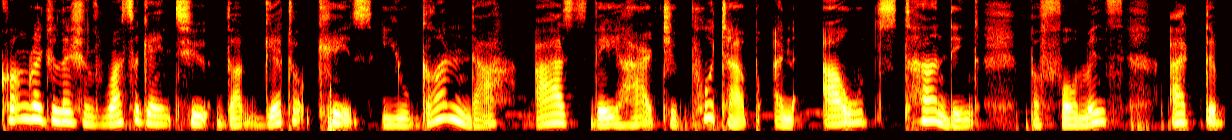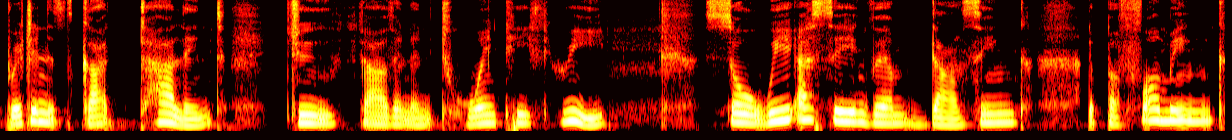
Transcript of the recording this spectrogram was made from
Congratulations once again to the Ghetto Kids Uganda as they had to put up an outstanding performance at the Britain's Got Talent 2023. So we are seeing them dancing, performing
